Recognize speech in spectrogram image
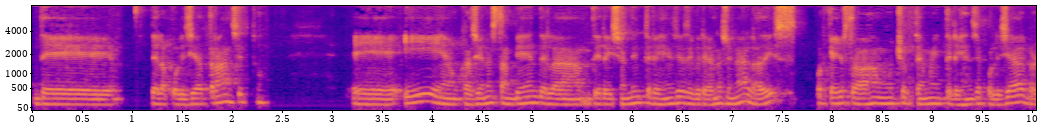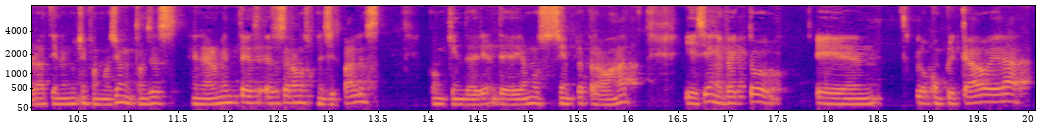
de, de la Policía de Tránsito eh, y en ocasiones también de la Dirección de Inteligencia y Seguridad Nacional, la DIS, porque ellos trabajan mucho el tema de inteligencia policial, ¿verdad? Tienen mucha información. Entonces, generalmente esos eran los principales con quien deberíamos siempre trabajar. Y sí, en efecto, eh, lo complicado era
